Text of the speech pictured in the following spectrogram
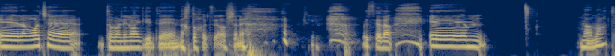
אה, למרות ש... טוב, אני לא אגיד, אה, נחתוך את זה, לא משנה. בסדר. אה, מה אמרת?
